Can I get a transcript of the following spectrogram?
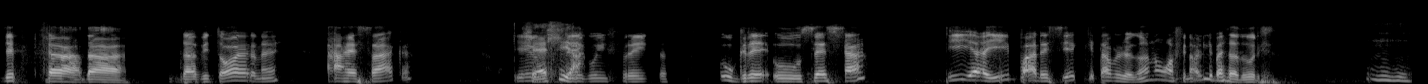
depois da, da, da vitória, né? A ressaca. E o. Diego enfrenta o, o CSA. E aí parecia que tava jogando uma final de Libertadores. Uhum.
